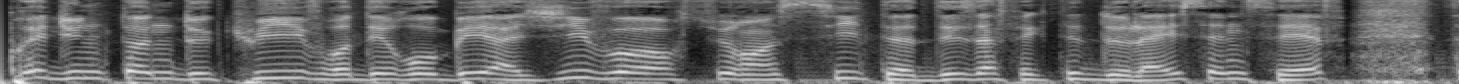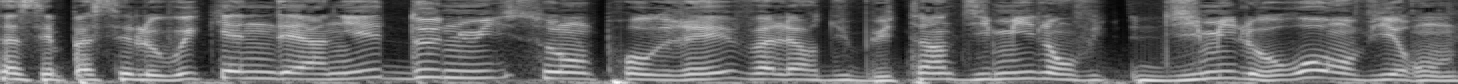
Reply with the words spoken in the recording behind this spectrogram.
Près d'une tonne de cuivre dérobée à Givor sur un site désaffecté de la SNCF. Ça s'est passé le week-end dernier, de nuit selon le progrès, valeur du butin 10 000, 10 000 euros environ.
